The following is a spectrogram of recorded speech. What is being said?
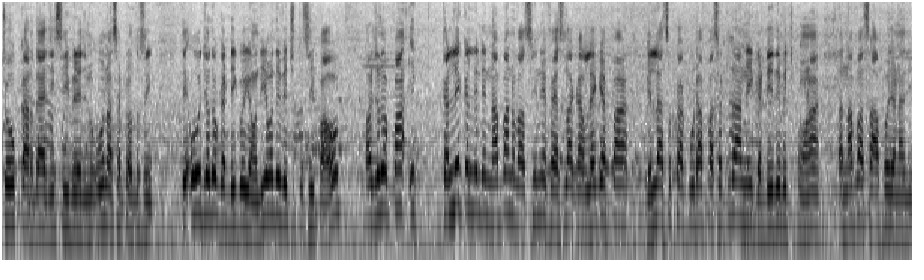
ਚੋਕ ਕਰਦਾ ਹੈ ਜੀ ਸੀਵਰੇਜ ਨੂੰ ਉਹ ਨਾ ਸੱਟੋ ਤੁਸੀਂ। ਤੇ ਉਹ ਜਦੋਂ ਗੱਡੀ ਕੋਈ ਆਉਂਦੀ ਹੈ ਉਹਦੇ ਵਿੱਚ ਤੁਸੀਂ ਪਾਓ। ਔਰ ਜਦੋਂ ਆਪਾਂ ਇੱਕ ਕੱਲੇ ਕੱਲੇ ਨੇ ਨਾਭਾ ਨਿਵਾਸੀ ਨੇ ਫੈਸਲਾ ਕਰ ਲਿਆ ਕਿ ਆਪਾਂ ਗਿੱਲਾ ਸੁੱਕਾ ਕੂੜਾ ਆਪਾਂ ਸੱਟਣਾ ਨਹੀਂ ਗੱਡੀ ਦੇ ਵਿੱਚ ਪਾਉਣਾ ਤਾਂ ਨਾਭਾ ਸਾਫ਼ ਹੋ ਜਾਣਾ ਜੀ।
